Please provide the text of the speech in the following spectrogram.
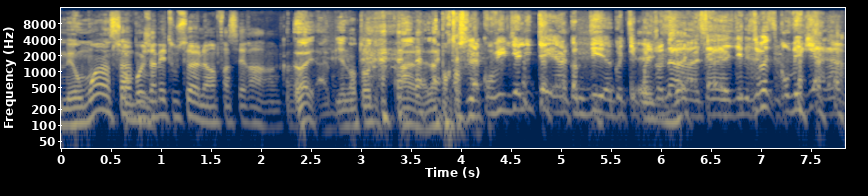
mais au moins ça. on boit jamais tout seul, hein. enfin c'est rare. hein, quand même. Ouais, ah, bien entendu. Ah, L'important c'est la convivialité, hein, comme dit Gauthier Pajona. Exact. C'est c'est- c'est convivial, hein.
